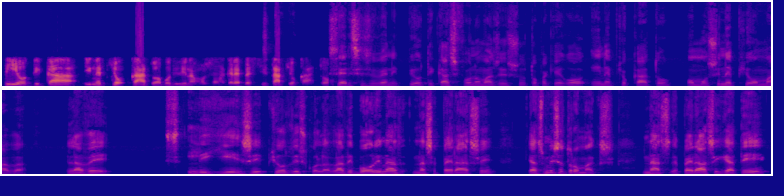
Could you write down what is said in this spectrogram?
ποιοτικά είναι πιο κάτω από τη δύναμο Ζαγκρέπ, αισθητά πιο κάτω. Ξέρεις, σε συμβαίνει. Ποιοτικά συμφωνώ μαζί σου, το είπα και εγώ, είναι πιο κάτω, όμως είναι πιο ομάδα. Δηλαδή, λυγίζει πιο δύσκολα. Δηλαδή, μπορεί να, να σε περάσει και ας μην σε τρομάξεις. Να σε περάσει γιατί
